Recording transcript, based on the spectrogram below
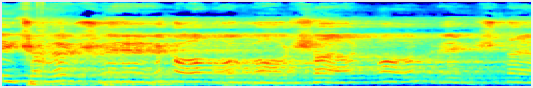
Dicsőség a magasságban Istennek.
